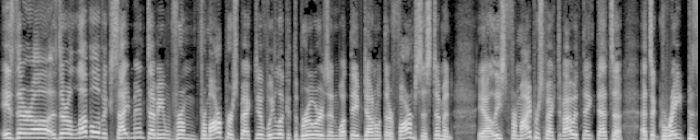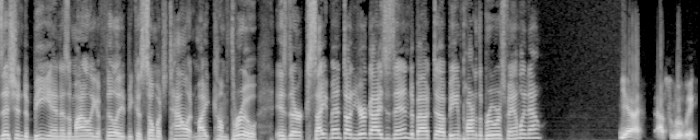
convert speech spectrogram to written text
is there a, is there a level of excitement? I mean, from from our perspective, we look at the Brewers and what they've done with their farm system, and you know, at least from my perspective, I would think that's a that's a great position to be in as a minor league affiliate because so much talent might come through. Is there excitement on your guys' end about uh, being part of the Brewers family now? Yeah, absolutely.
